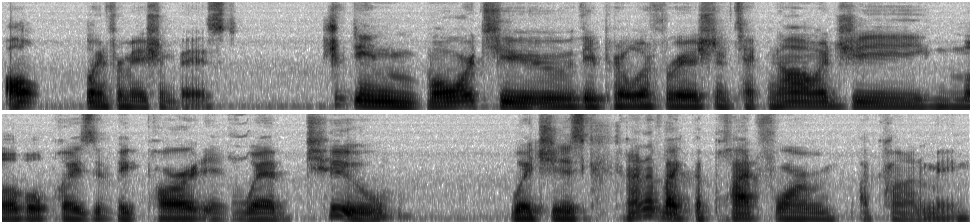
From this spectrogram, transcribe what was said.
All information based shifting more to the proliferation of technology mobile plays a big part in web 2 which is kind of like the platform economy.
